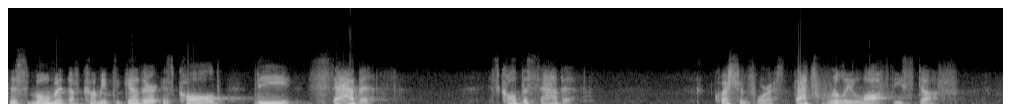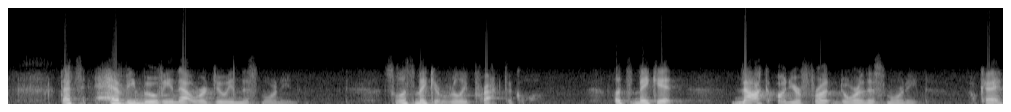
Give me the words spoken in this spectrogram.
this moment of coming together is called the Sabbath. It's called the Sabbath. Question for us. That's really lofty stuff. That's heavy moving that we're doing this morning. So let's make it really practical. Let's make it knock on your front door this morning, okay?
